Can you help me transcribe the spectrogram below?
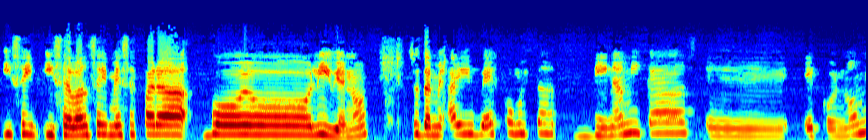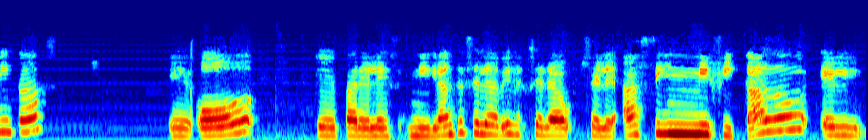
y se, y se van seis meses para Bolivia, ¿no? Entonces también ahí ves como estas dinámicas eh, económicas eh, o que para el migrante se le, se, le, se le ha significado el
